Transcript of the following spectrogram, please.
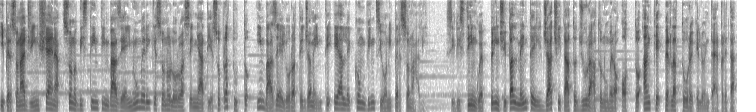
I personaggi in scena sono distinti in base ai numeri che sono loro assegnati e soprattutto in base ai loro atteggiamenti e alle convinzioni personali. Si distingue principalmente il già citato giurato numero 8 anche per l'attore che lo interpreta,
